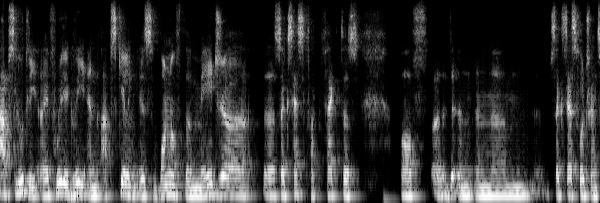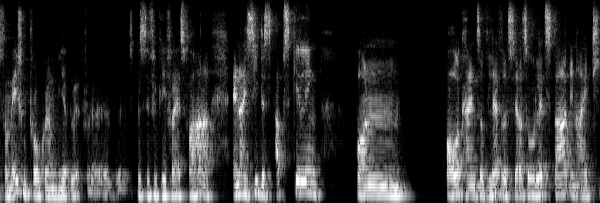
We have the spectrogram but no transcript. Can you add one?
Absolutely, I fully agree. And upskilling is one of the major uh, success factors of uh, an um, successful transformation program here, uh, specifically for S4HANA. And I see this upskilling on all kinds of levels. Yeah? So let's start in IT.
